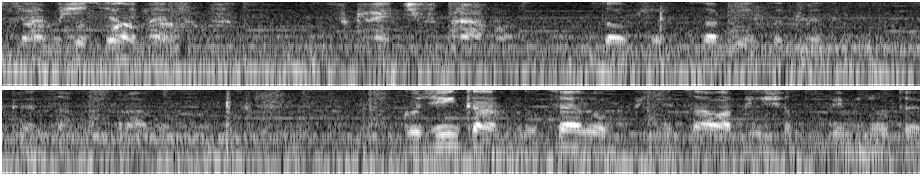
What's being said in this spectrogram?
Za do 500 Sławna. metrów. Skręć w prawo. Dobrze, za 500 metrów skręcamy w prawo. Godzinka do celu, niecała 52 minuty.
